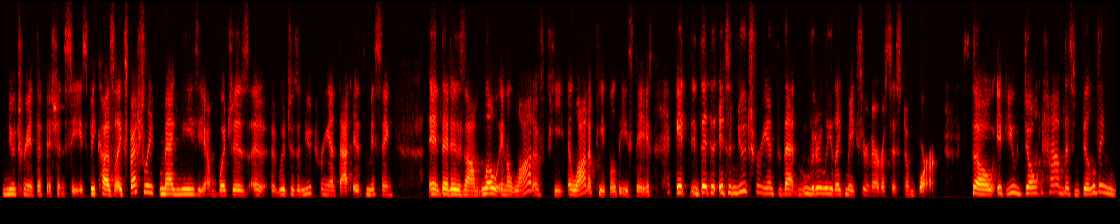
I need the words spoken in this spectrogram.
nutrient deficiencies because, especially magnesium, which is a, which is a nutrient that is missing that is um, low in a lot of pe- a lot of people these days. It, it it's a nutrient that literally like makes your nervous system work. So if you don't have this building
